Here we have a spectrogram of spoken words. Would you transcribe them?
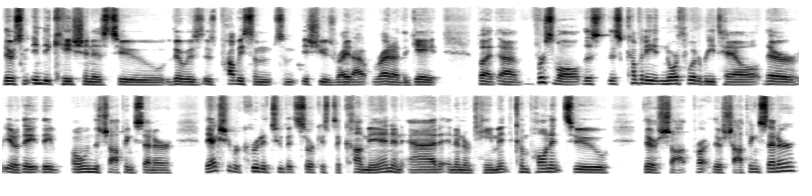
there's some indication as to there was there's probably some some issues right out right out of the gate. But uh, first of all, this this company Northwood Retail, they're you know they they own the shopping center. They actually recruited Two Bit Circus to come in and add an entertainment component to their shop their shopping center.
